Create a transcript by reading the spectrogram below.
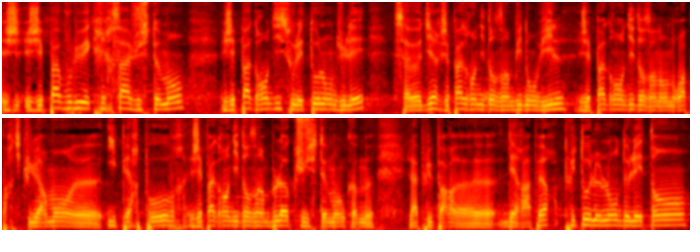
J'ai pas voulu écrire ça justement. J'ai pas grandi sous les tôles ondulées. Ça veut dire que j'ai pas grandi dans un bidonville. J'ai pas grandi dans un endroit particulièrement euh, hyper pauvre. J'ai pas grandi dans un bloc justement comme la plupart euh, des rappeurs. Plutôt le long de l'étang.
